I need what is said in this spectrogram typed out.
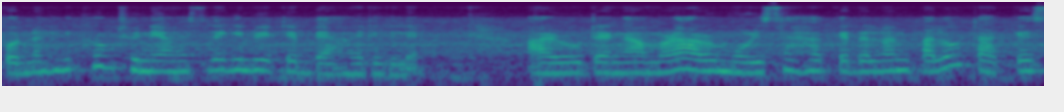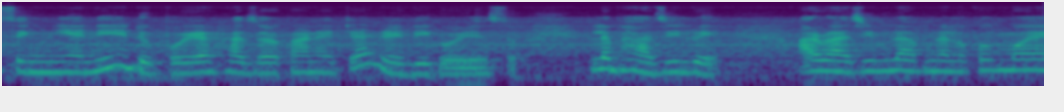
পদুনাখিনি খুব ধুনীয়া হৈছিলে কিন্তু এতিয়া বেয়া হৈ থাকিলে। আৰু টেঙামৰা আৰু মৰিচা শাক কেইডালমান পালোঁ, তাকে ছিঙি আনি দুপৰীয়াৰ সাজৰ কাৰণে এতিয়া ৰেডি কৰি আছোঁ। এইফালে ভাজিলোৱেই। আৰু আজি বোলে আপোনালোকক মই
